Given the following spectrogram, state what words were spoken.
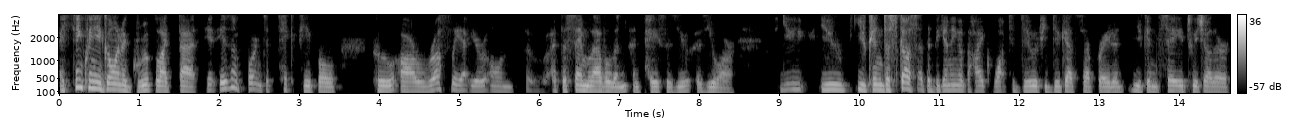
I think when you go in a group like that, it is important to pick people who are roughly at your own at the same level and, and pace as you as you are. You you you can discuss at the beginning of the hike what to do. If you do get separated you can say to each other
